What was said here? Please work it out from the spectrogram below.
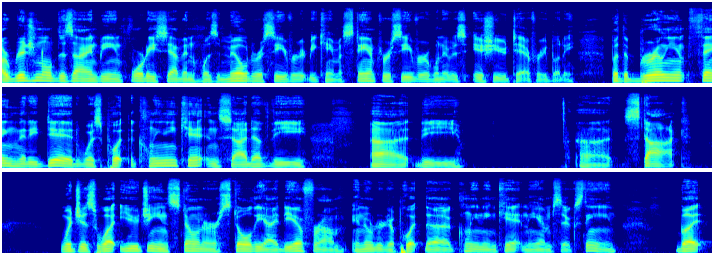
original design being 47 was a milled receiver. It became a stamped receiver when it was issued to everybody. But the brilliant thing that he did was put the cleaning kit inside of the uh, the uh, stock, which is what Eugene Stoner stole the idea from in order to put the cleaning kit in the M16. But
